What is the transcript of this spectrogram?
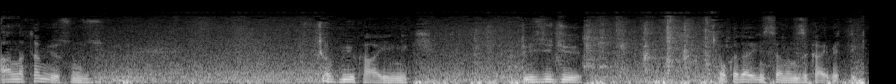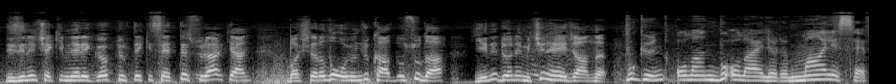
anlatamıyorsunuz. Çok büyük hainlik. Üzücü. O kadar insanımızı kaybettik. Dizinin çekimleri Göktürk'teki sette sürerken başarılı oyuncu kadrosu da yeni dönem için heyecanlı. bugün olan bu olayları maalesef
